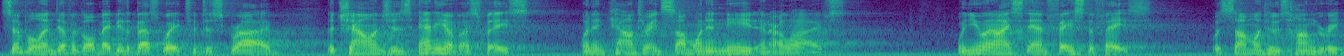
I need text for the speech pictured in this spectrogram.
Simple and difficult may be the best way to describe the challenges any of us face when encountering someone in need in our lives. When you and I stand face to face with someone who's hungry,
